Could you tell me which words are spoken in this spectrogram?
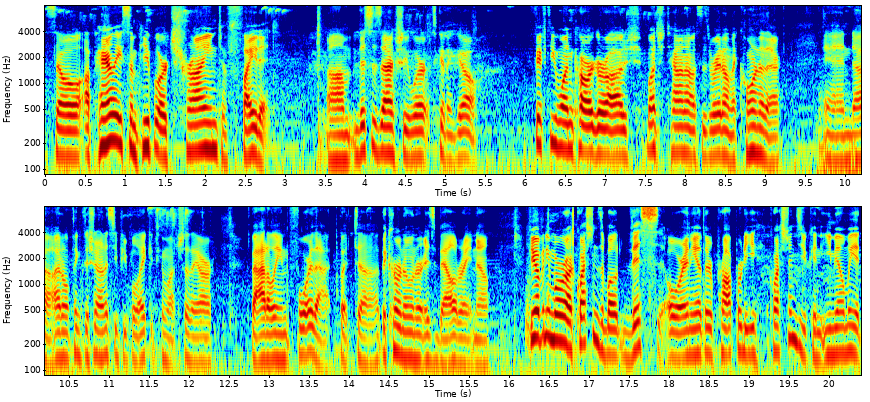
So apparently, some people are trying to fight it. Um, this is actually where it's gonna go. 51 car garage, bunch of townhouses right on the corner there, and uh, I don't think the Shaughnessy people like it too much, so they are battling for that. But uh, the current owner is Bell right now. If you have any more uh, questions about this or any other property questions, you can email me at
